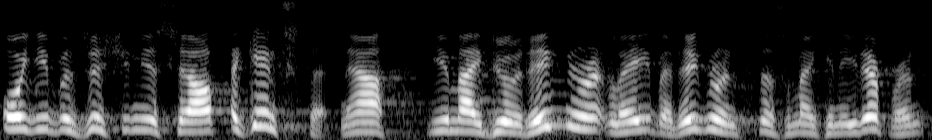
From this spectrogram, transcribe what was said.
or you position yourself against it. Now, you may do it ignorantly, but ignorance doesn't make any difference.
